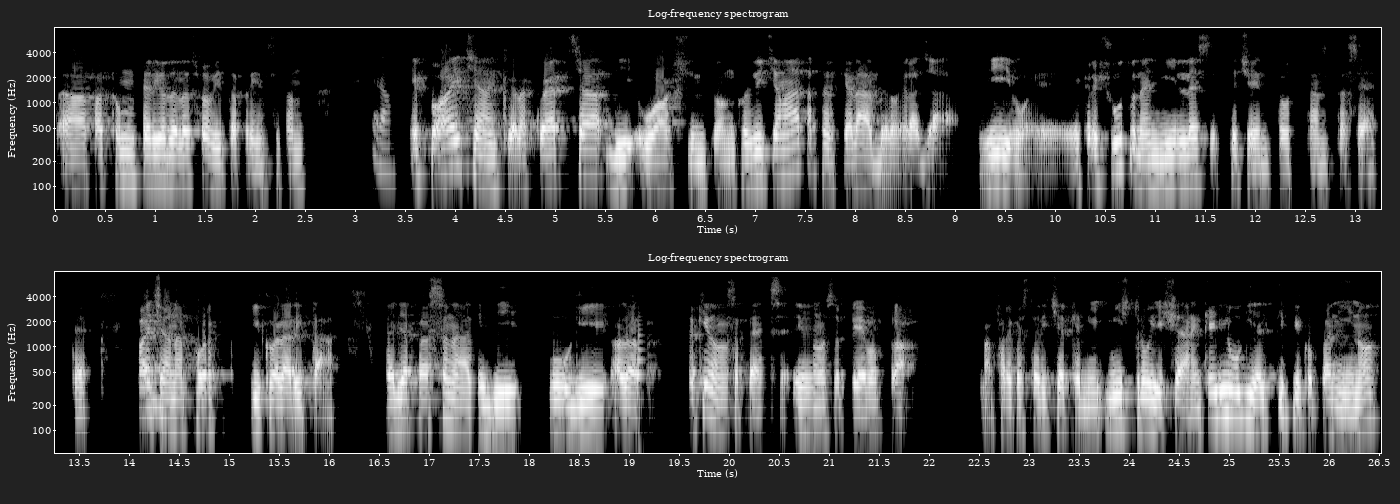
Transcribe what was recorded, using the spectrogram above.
ha fatto un periodo della sua vita a Princeton. però. E poi c'è anche la quercia di Washington, così chiamata perché l'albero era già vivo e cresciuto nel 1787. Poi c'è una particolarità per gli appassionati di ughi. Allora, per chi non lo sapesse, io non lo sapevo, però ma fare queste ricerche mi, mi istruisce anche. Il ughi è il tipico panino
